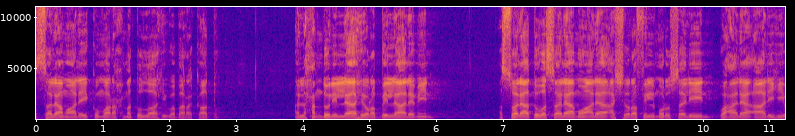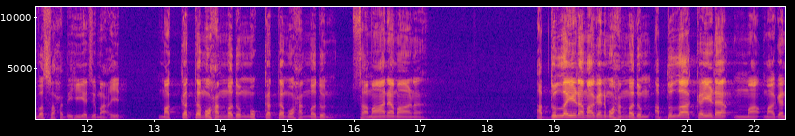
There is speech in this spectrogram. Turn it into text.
السلام عليكم ورحمة الله وبركاته الحمد لله رب العالمين الصلاة والسلام على أشرف المرسلين وعلى آله وصحبه أجمعين മക്കത്തെ മുഹമ്മദും മുക്കത്തെ മുഹമ്മദും സമാനമാണ് അബ്ദുള്ളയുടെ മകൻ മുഹമ്മദും അബ്ദുള്ളാക്കയുടെ മ- മകൻ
